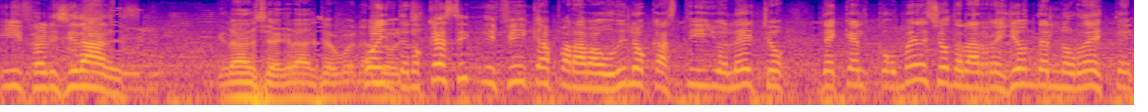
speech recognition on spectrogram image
y felicidades. Gracias, gracias. Buenas Cuéntenos, noches. ¿qué significa para Baudilio Castillo el hecho de que el comercio de la región del Nordeste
